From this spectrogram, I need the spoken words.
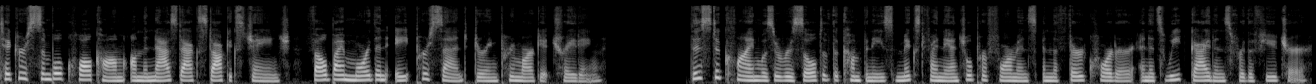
ticker symbol Qualcomm on the Nasdaq Stock Exchange, fell by more than 8% during pre-market trading. This decline was a result of the company's mixed financial performance in the third quarter and its weak guidance for the future.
